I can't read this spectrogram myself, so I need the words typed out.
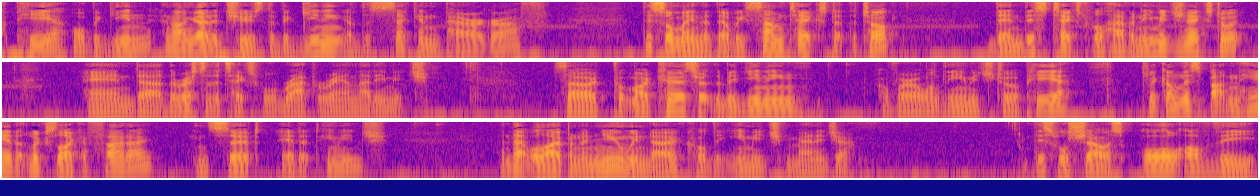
appear or begin. And I'm going to choose the beginning of the second paragraph. This will mean that there'll be some text at the top. Then this text will have an image next to it. And uh, the rest of the text will wrap around that image. So I put my cursor at the beginning of where I want the image to appear. Click on this button here that looks like a photo insert edit image and that will open a new window called the image manager. This will show us all of the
